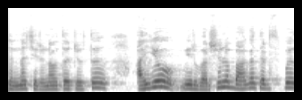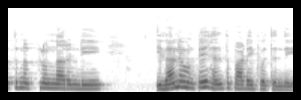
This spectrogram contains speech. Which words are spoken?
చిన్న చిరునవ్వుతో చూస్తూ అయ్యో మీరు వర్షంలో బాగా తడిసిపోతున్నట్లున్నారండి. ఇలానే ఉంటే హెల్త్ పాడైపోతుంది.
